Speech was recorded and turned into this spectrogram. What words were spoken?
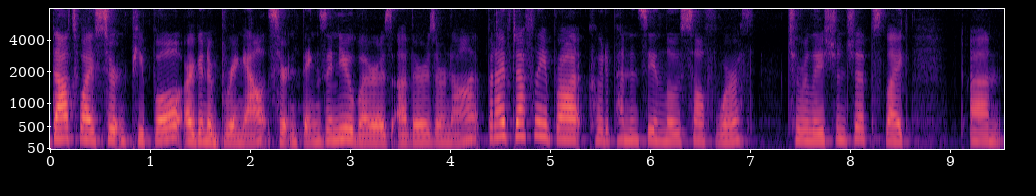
that's why certain people are going to bring out certain things in you, whereas others are not. But I've definitely brought codependency and low self worth to relationships, like um,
